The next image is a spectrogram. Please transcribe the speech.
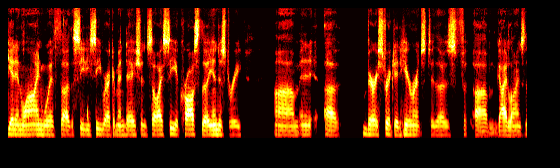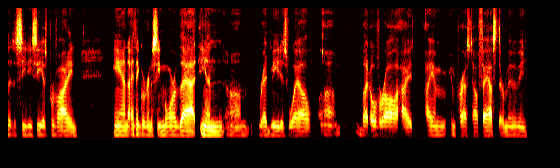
get in line with uh, the CDC recommendations. So I see across the industry um, and uh, very strict adherence to those um, guidelines that the CDC is providing and I think we're going to see more of that in um, red meat as well. Um, but overall, I I am impressed how fast they're moving.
